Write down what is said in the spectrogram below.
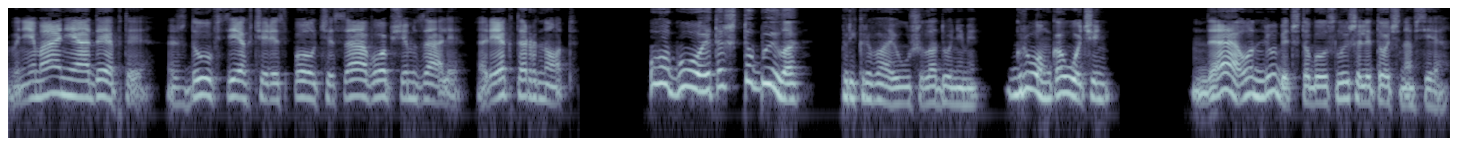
«Внимание, адепты! Жду всех через полчаса в общем зале. Ректор Нот». «Ого, это что было?» Прикрываю уши ладонями. Громко очень. Да, он любит, чтобы услышали точно все.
